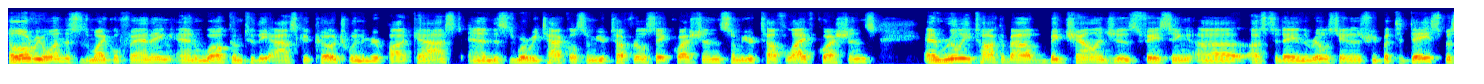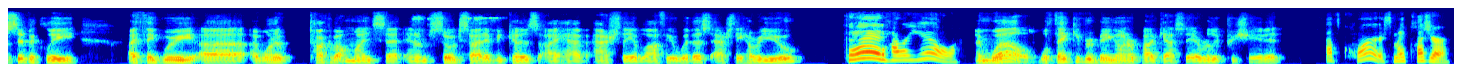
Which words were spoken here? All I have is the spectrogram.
Hello, everyone. This is Michael Fanning, and welcome to the Ask a Coach Windermere podcast. And this is where we tackle some of your tough real estate questions, some of your tough life questions, and really talk about big challenges facing uh, us today in the real estate industry. But today, specifically, I think we uh, I want to talk about mindset, and I'm so excited because I have Ashley Ablafia with us. Ashley, how are you? Good. How are you? I'm well. Well, thank you for being on our podcast today. I really appreciate it. Of course, my pleasure.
